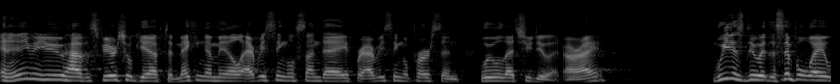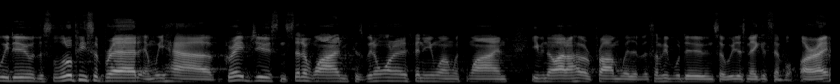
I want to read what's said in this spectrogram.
And any of you have a spiritual gift of making a meal every single Sunday for every single person, we will let you do it, all right? We just do it the simple way we do this little piece of bread, and we have grape juice instead of wine because we don't want to offend anyone with wine, even though I don't have a problem with it, but some people do, and so we just make it simple, all right?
